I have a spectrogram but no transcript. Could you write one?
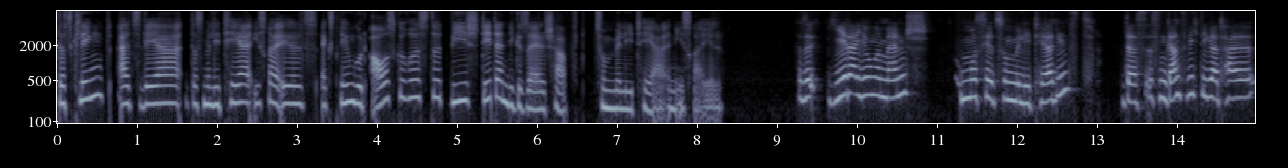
Das klingt, als wäre das Militär Israels extrem gut ausgerüstet. Wie steht denn die Gesellschaft zum Militär in Israel? Also jeder junge Mensch muss hier zum Militärdienst. Das ist ein ganz wichtiger Teil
